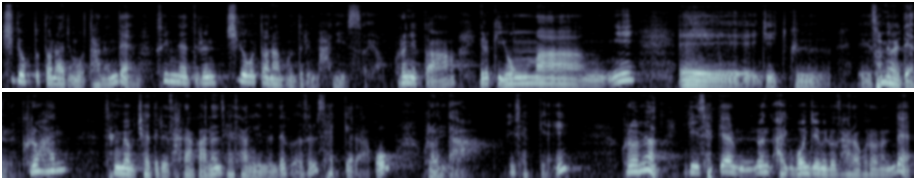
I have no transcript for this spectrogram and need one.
식욕도 떠나지 못하는데 스님네들은 식욕을 떠난 분들이 많이 있어요. 그러니까 이렇게 욕망이 에, 이제 그 소멸된 그러한 생명체들이 살아가는 세상이 있는데 그것을 새끼라고 그런다. 이 새끼. 그러면 이 새끼는 아이고 뭔 재미로 살아 그러는데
